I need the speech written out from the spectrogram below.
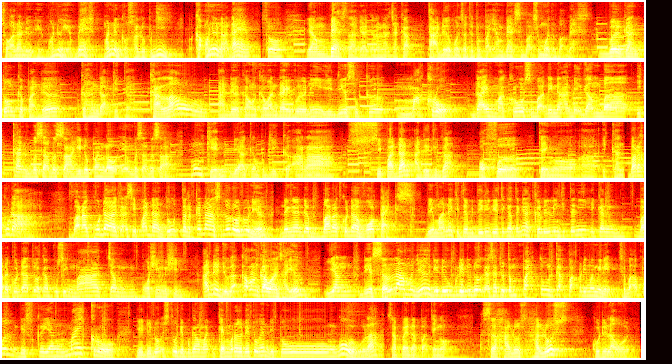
soalan dia, eh mana yang best? Mana kau selalu pergi? Kat mana nak dive? So, yang best lah kan kalau nak cakap, tak ada pun satu tempat yang best sebab semua tempat best. Bergantung kepada kehendak kita. Kalau ada kawan-kawan diver ni, dia suka makro. Dive makro sebab dia nak ambil gambar ikan besar-besar, hidupan laut yang besar-besar. Mungkin dia akan pergi ke arah sipadan ada juga offer tengok uh, ikan barakuda. Barakuda kat Sipadan tu terkenal seluruh dunia dengan the Barakuda Vortex. Di mana kita berdiri di tengah-tengah keliling kita ni ikan barakuda tu akan pusing macam washing machine. Ada juga kawan-kawan saya yang dia selam je dia boleh duduk kat satu tempat tu dekat 45 minit. Sebab apa? Dia suka yang micro. Dia duduk situ dia pegang kamera dia tu kan dia tunggu lah sampai dapat tengok sehalus-halus kuda laut.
